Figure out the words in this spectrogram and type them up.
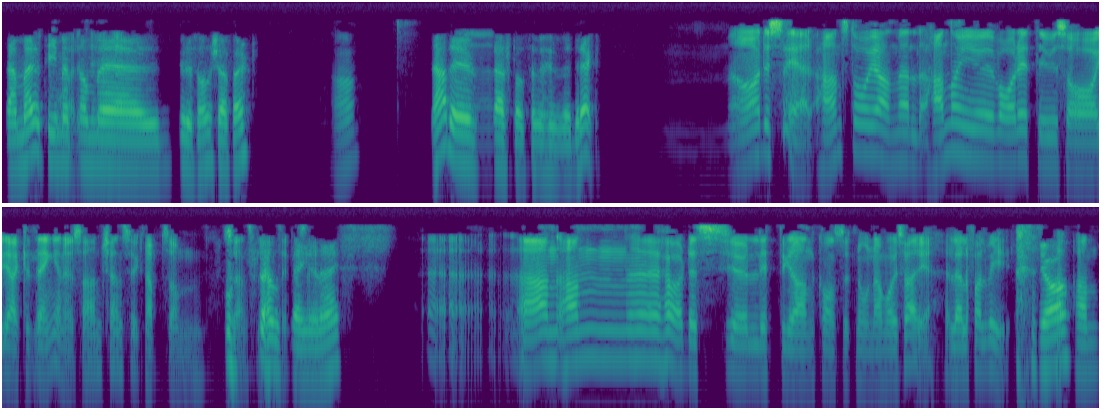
Stämmer. Teamet som eh, Turesson kör för. Ja. Det hade Eh. fräst oss över huvudet direkt. Ja, du ser. Han står ju anmäld. Han har ju varit i USA jäkligt länge nu, så han känns ju knappt som svensk Svensk längre, nej. Eh, han, han eh, hördes ju lite grann konstigt nog när han var i Sverige. Eller i alla fall vi. Ja. Han,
